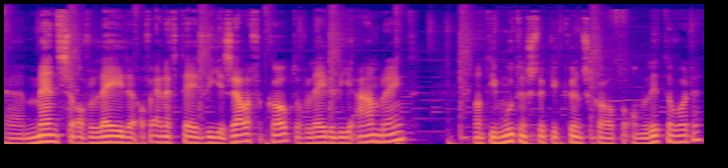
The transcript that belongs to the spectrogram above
uh, mensen of leden of NFT's die je zelf verkoopt of leden die je aanbrengt. Want die moeten een stukje kunst kopen om lid te worden.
